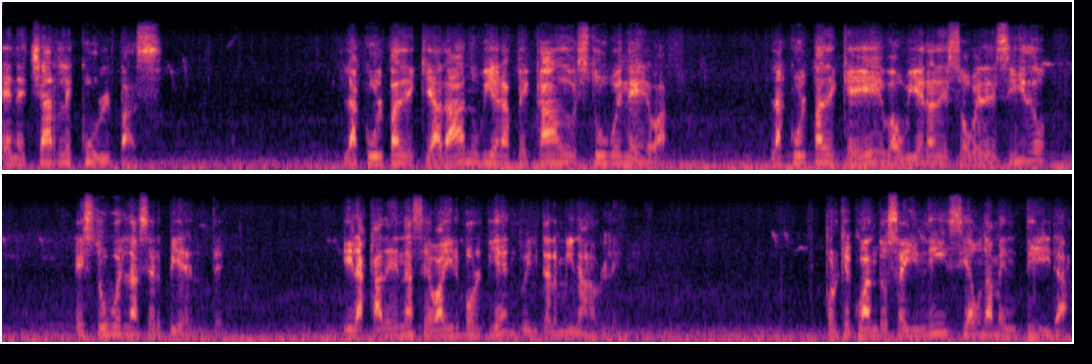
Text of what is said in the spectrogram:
en echarle culpas. La culpa de que Adán hubiera pecado estuvo en Eva la culpa de que Eva hubiera desobedecido estuvo en la serpiente. Y la cadena se va a ir volviendo interminable. Porque cuando se inicia una mentira,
